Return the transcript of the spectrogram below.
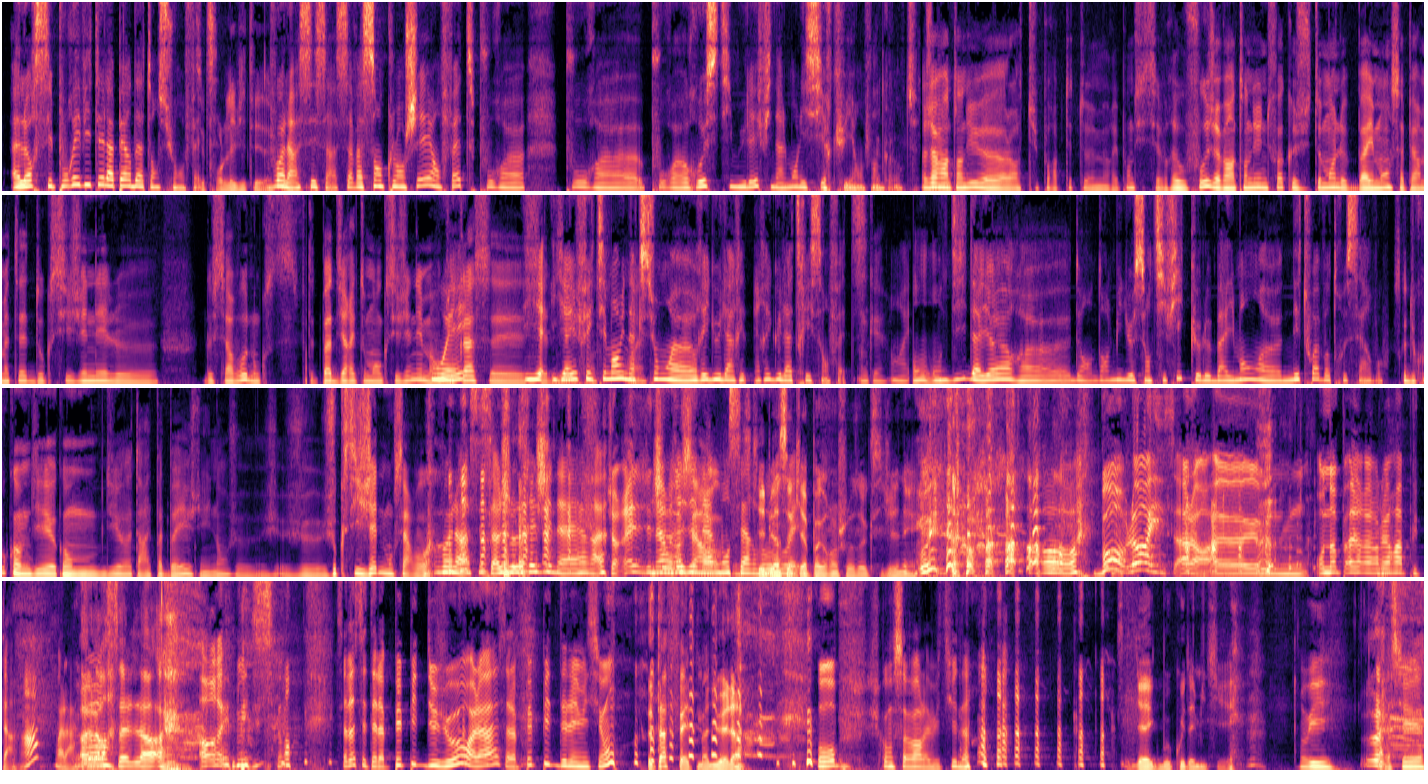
Alors c'est pour éviter la perte d'attention en fait. C'est pour l'éviter. Voilà, c'est ça. Ça va s'enclencher en fait pour euh, pour euh, pour euh, restimuler finalement les circuits en fin de compte. J'avais entendu, alors tu pourras peut-être me répondre si c'est vrai ou faux. J'avais entendu une fois que justement le bâillement ça permettait d'oxygéner le le cerveau, donc peut-être pas directement oxygéné, mais en tout cas, c'est. Il y a, effectivement une action euh, régulatrice en fait. On, dit d'ailleurs euh, dans, dans, le milieu scientifique que le bâillement euh, nettoie votre cerveau. Parce que du coup, quand on me dit, quand on me dit t'arrêtes pas de bâiller, je dis non, j'oxygène je, mon cerveau. Voilà, c'est ça, je le régénère. je régénère, mon, cerveau. Ce qui est bien, c'est qu'il n'y a pas grand chose à oxygéner. Oui. oh. Bon, Loris, alors, on en parlera plus tard. Hein voilà. Alors, celle-là. Hors émission. Celle-là, c'était la pépite du jour, voilà, c'est la pépite de l'émission. C'est ta fête, Manuela. oh, je commence à avoir l'habitude. Hein. C'est dit avec beaucoup d'amitié. Oui, bien sûr.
